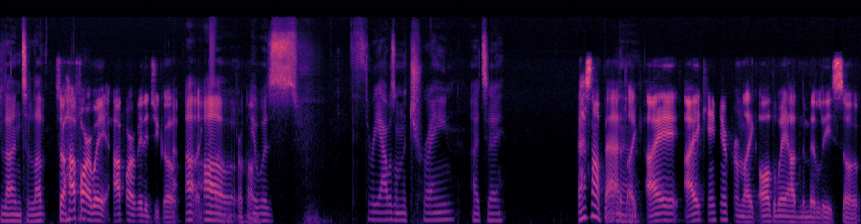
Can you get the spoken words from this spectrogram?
learn to love. So how far away? How far away did you go? Uh, like, oh, from, from home? it was three hours on the train, I'd say. That's not bad. No. Like I I came here from like all the way out in the Middle East, so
